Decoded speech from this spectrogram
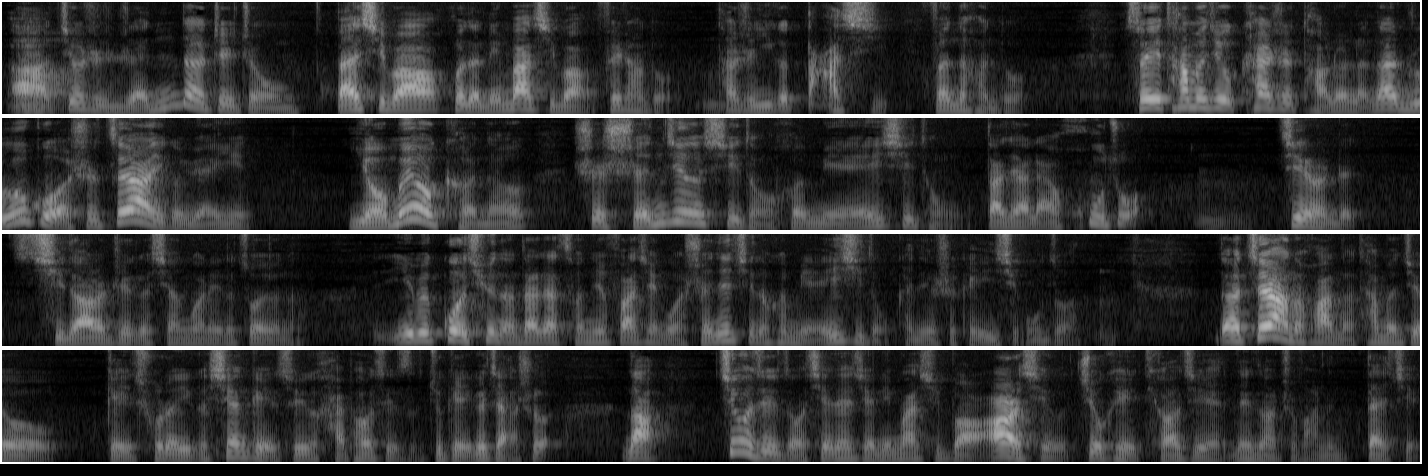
啊，啊就是人的这种白细胞或者淋巴细胞非常多，它是一个大系，分的很多，所以他们就开始讨论了。那如果是这样一个原因，有没有可能是神经系统和免疫系统大家来互作，嗯，进而的起到了这个相关的一个作用呢？因为过去呢，大家曾经发现过神经系统和免疫系统肯定是可以一起工作的。那这样的话呢，他们就给出了一个先给出一个 hypothesis，就给一个假设，那就这种先天性淋巴细胞二型就可以调节内脏脂肪的代谢。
